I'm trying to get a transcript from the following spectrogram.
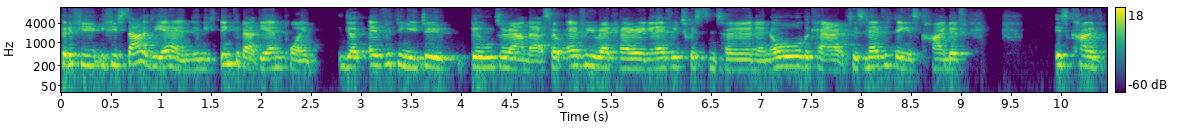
but if you if you start at the end and you think about the end point everything you do builds around that. So every red herring and every twist and turn and all the characters and everything is kind of is kind of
